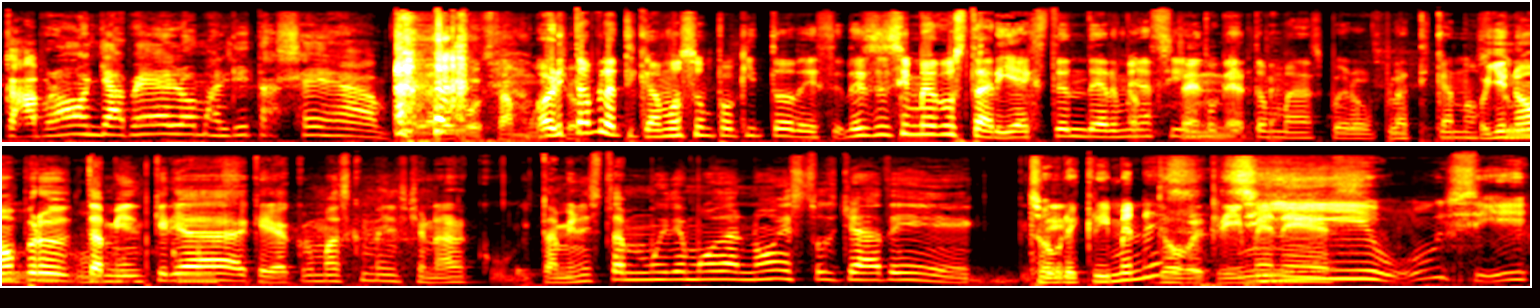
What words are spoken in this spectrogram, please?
Cabrón, ya velo, maldita sea. A Frida le gusta mucho. Ahorita platicamos un poquito de ese. De ese sí me gustaría extenderme así un poquito más, pero platícanos. Oye, tú no, pero un- también un quería, más. quería más que mencionar, también está muy de moda, ¿no? Estos ya de... de ¿Sobre crímenes? Sobre crímenes, Sí, uy, sí.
